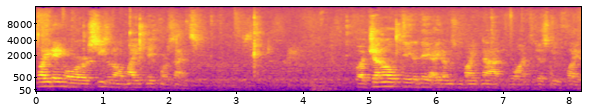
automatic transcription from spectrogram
flighting or seasonal might make more sense. But general day-to-day items might not want to just do flighting.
